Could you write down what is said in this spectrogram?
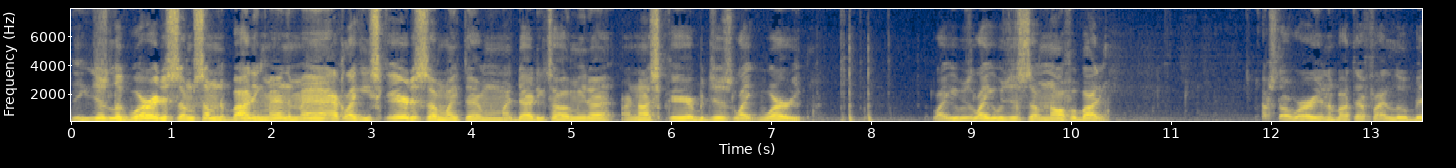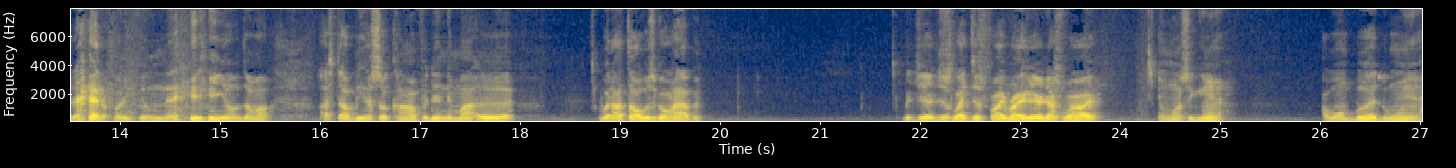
he just look worried or something, something about him, man. The man act like he's scared or something like that. When my daddy told me that, or not scared, but just like worried. Like it was like it was just something off about him. I start worrying about that fight a little bit. I had a funny feeling that you know what I'm talking about. I stopped being so confident in my uh what I thought was gonna happen. But yeah, just like this fight right here, that's why and once again, I want Bud to win.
